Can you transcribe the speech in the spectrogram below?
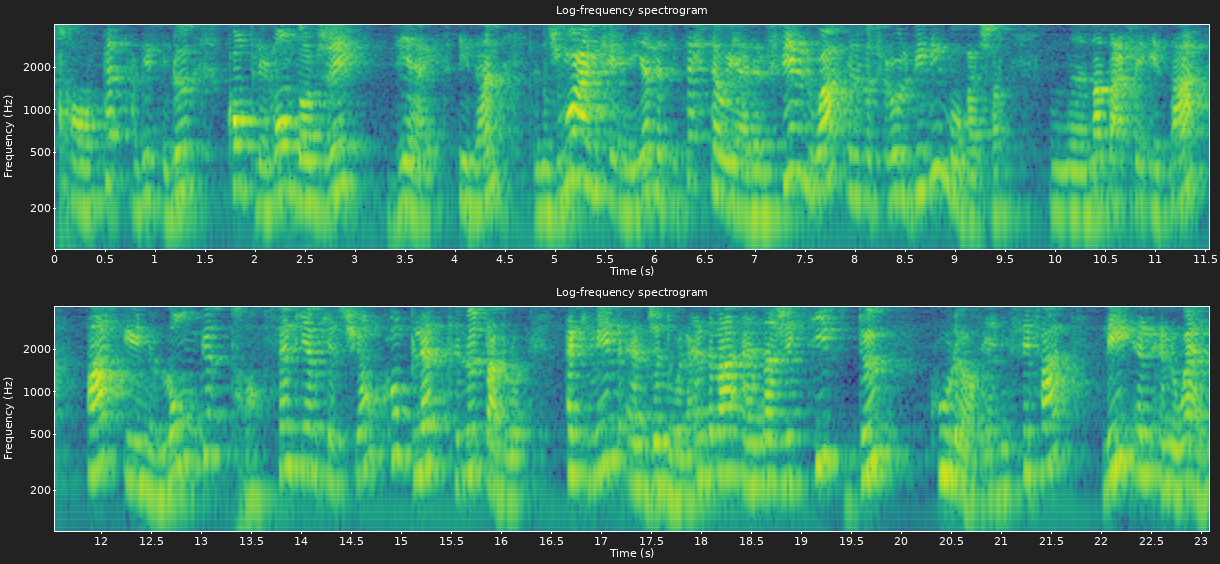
trompe هذه c'est le complément d'objet direct إذا المجموعة الفعلية التي تحتوي على الفعل والمفعول به المباشر نضع في إطار a une longue trompe cinquième question complète le tableau أكمل الجدول عندنا un adjectif de كولور يعني صفة للألوان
